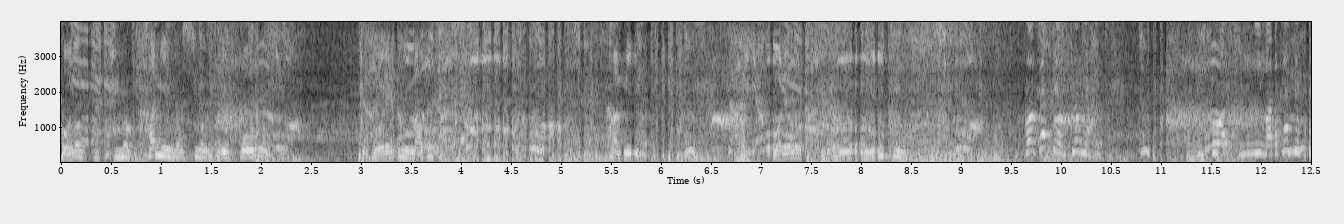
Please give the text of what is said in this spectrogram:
この先の神が守護する砲撃を俺に任せ神俺の戦いを見ていてほしい分かったよ。ヒョウヤここは君に任せた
